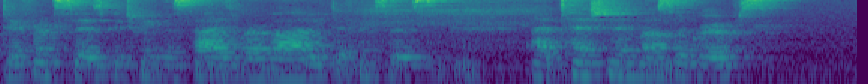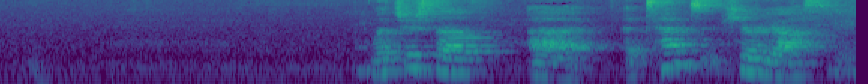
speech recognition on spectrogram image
differences between the size of our body, differences, uh, tension in muscle groups. Let yourself uh, attempt curiosity.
